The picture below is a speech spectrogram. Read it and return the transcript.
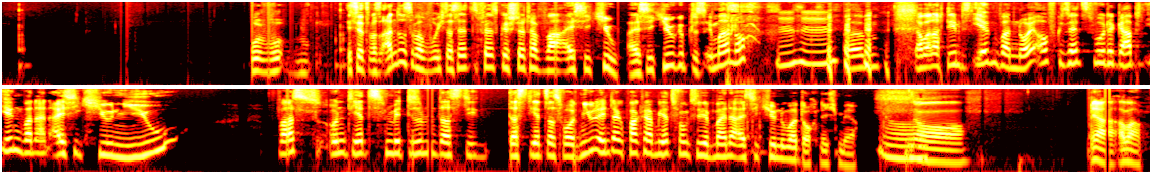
Wo, wo, ist jetzt was anderes, aber wo ich das letztens festgestellt habe, war ICQ. ICQ gibt es immer noch, Mhm. ähm, aber nachdem es irgendwann neu aufgesetzt wurde, gab es irgendwann ein ICQ New, was und jetzt mit diesem, dass die, dass die jetzt das Wort New dahinter gepackt haben, jetzt funktioniert meine ICQ-Nummer doch nicht mehr. Oh. Oh. Ja, aber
